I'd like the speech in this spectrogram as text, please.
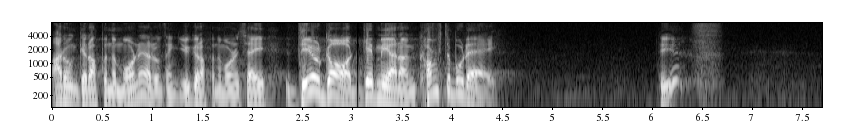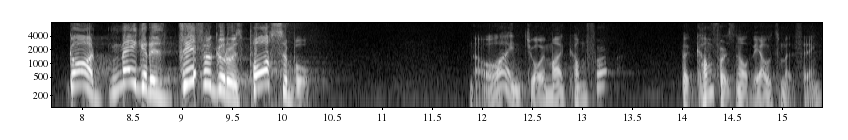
I don't get up in the morning, I don't think you get up in the morning and say, Dear God, give me an uncomfortable day. Do you? God, make it as difficult as possible. No, I enjoy my comfort, but comfort's not the ultimate thing.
